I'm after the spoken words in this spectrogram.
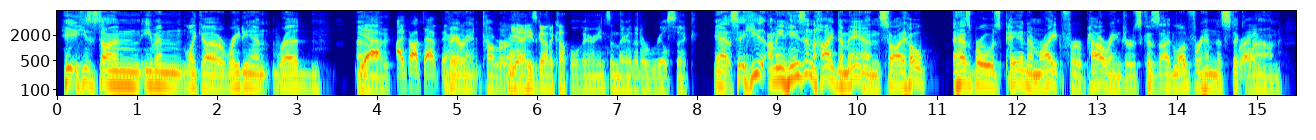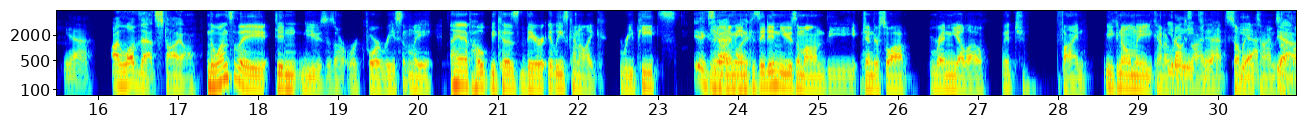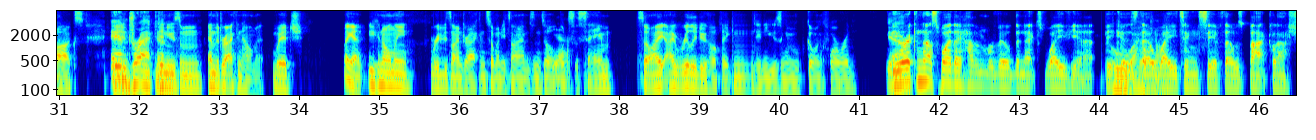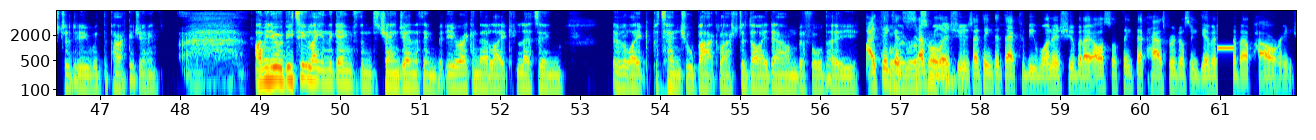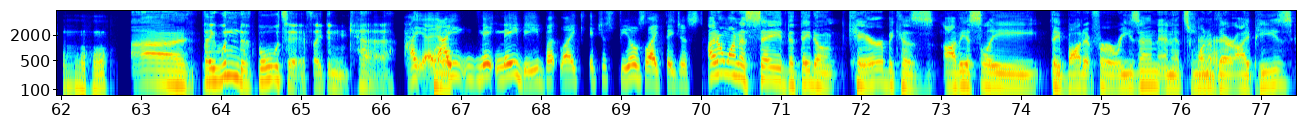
He he's done even like a radiant red uh, yeah, I got that variant. variant cover. Yeah. he's got a couple variants in there that are real sick. Yeah, so he I mean he's in high demand, so I hope Hasbro is paying him right for Power Rangers because I'd love for him to stick Right. around. Yeah. I love that style. The ones that they didn't use as artwork for recently, I have hope because they're at least kind of like repeats. Exactly. You know what I mean? Because they didn't use them on the gender swap red and yellow, which fine. You can only kind of You redesign that so many Yeah. times in Yeah. a box. They and didn't- Drakkon. Didn't use them and the Drakkon helmet, which again, you can only redesign Drakkon so many times until it Yeah. looks the same. So I, I really do hope they continue using him going forward. Do yeah. you reckon that's why they haven't revealed the next wave yet? Because hope they're waiting to see if there was backlash to do with the packaging. I mean, it would be too late in the game for them to change anything, but do you reckon they're like letting like potential backlash to die down before they? I think before it's several something? issues. I think that that could be one issue, but I also think that Hasbro doesn't give a shit about Power Rangers. hmm uh They wouldn't have bought it if they didn't care. I, I, Well- I may, maybe, but like it just feels like they just I don't want to say that they don't care because obviously they bought it for a reason and it's one of their IPs.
